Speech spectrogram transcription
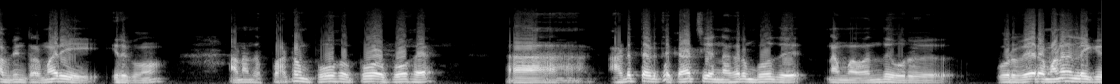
அப்படின்ற மாதிரி இருக்கும். ஆனால் அந்த படம் போக போக போக அடுத்தடுத்த காட்சியை நகரும்போது நம்ம வந்து ஒரு ஒரு வேற மனநிலைக்கு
